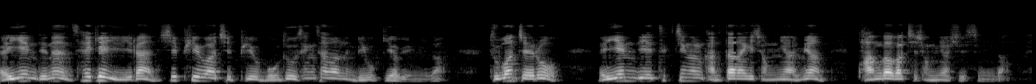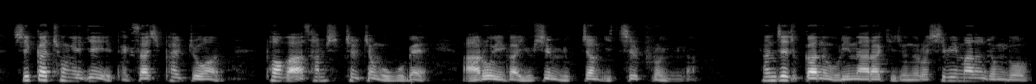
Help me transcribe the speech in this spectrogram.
AMD는 세계 유일한 CPU와 GPU 모두 생산하는 미국 기업입니다. 두 번째로 AMD의 특징을 간단하게 정리하면 다음과 같이 정리할 수 있습니다. 시가총액이 148조 원, PER가 37.59배, ROE가 66.27%입니다. 현재 주가는 우리나라 기준으로 12만원 정도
